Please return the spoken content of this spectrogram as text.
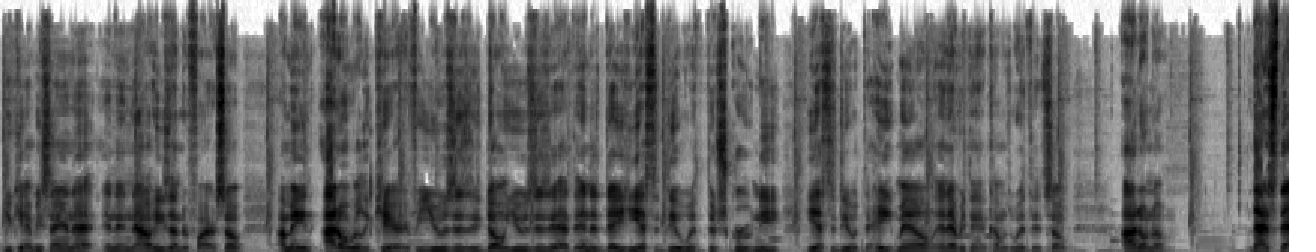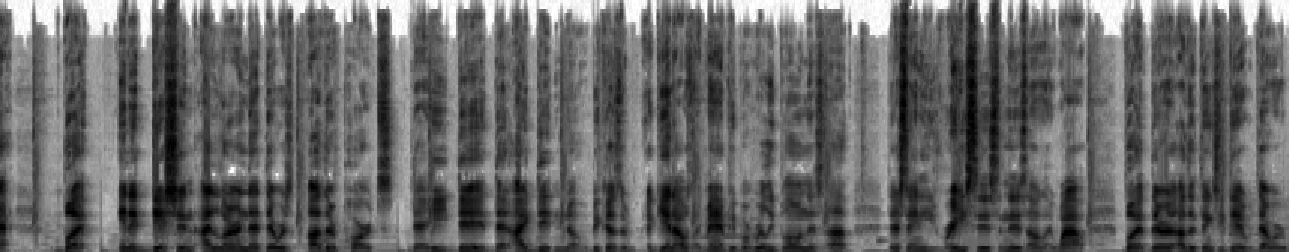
You can't be saying that. And then now he's under fire. So I mean, I don't really care if he uses it, don't uses it. At the end of the day, he has to deal with the scrutiny. He has to deal with the hate mail and everything that comes with it. So I don't know. That's that. But in addition, I learned that there was other parts that he did that I didn't know because again, I was like, man, people are really blowing this up. They're saying he's racist and this. I was like, wow. But there are other things he did that were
